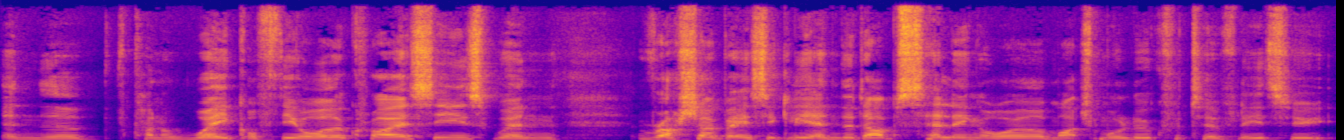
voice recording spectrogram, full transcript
in the kind of wake of the oil crises when Russia basically ended up selling oil much more lucratively to,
